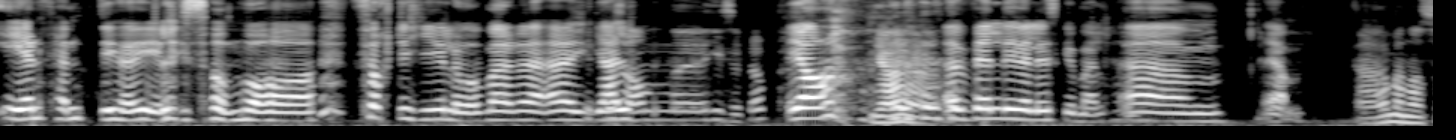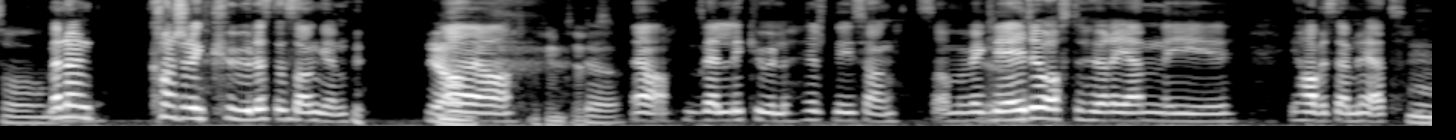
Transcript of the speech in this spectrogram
1,50 høy, liksom, og 40 kilo. Men det er Skikkelig hjelp. sånn uh, hissepropp. Ja. Ja, ja. veldig, veldig skummel. Um, ja. ja men altså Men den, kanskje den kuleste sangen. Ja, ja. ja. Definitivt. ja. Veldig kul. Helt ny sang. Som vi gleder oss til å høre igjen i, i Havets hemmelighet. Mm.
